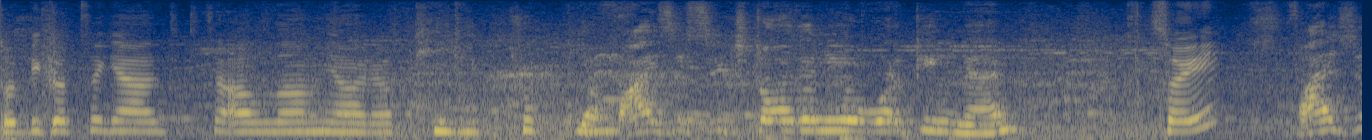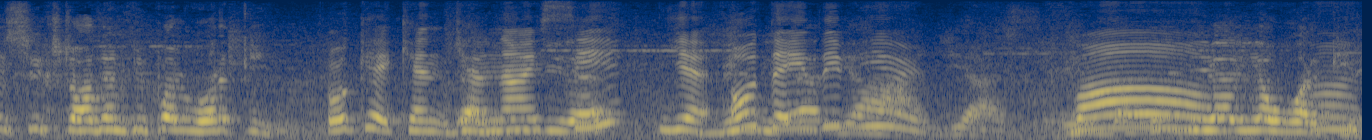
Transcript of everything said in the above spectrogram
Dobigat'a geldik de Allah'ım yarabbim çok Yeah, five to six thousand you're working, man. Sorry? Five to six thousand people working. Okay, can can Yeah, I live see? here. Yeah. Oh, they live yeah, here. Yes. Wow. Here you're working.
